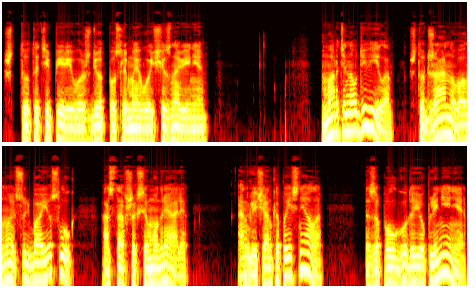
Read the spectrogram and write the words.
Что-то теперь его ждет после моего исчезновения. Мартина удивило, что Джану волнует судьба ее слуг, оставшихся в Монреале. Англичанка поясняла. За полгода ее пленения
